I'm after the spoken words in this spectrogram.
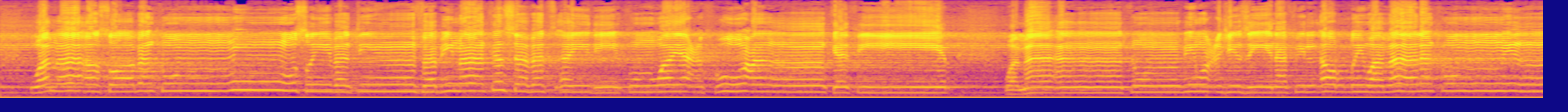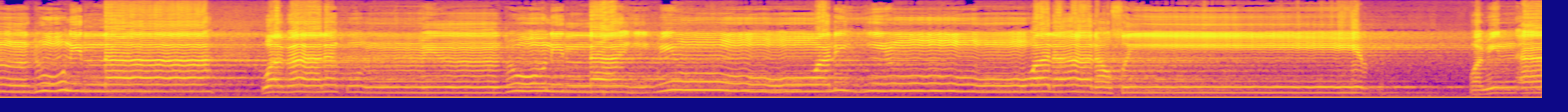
وما أصابكم من مصيبة فبما كسبت أيديكم ويعفو عن كثير وما أنتم بمعجزين في الأرض وما لكم من دون الله وما لكم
